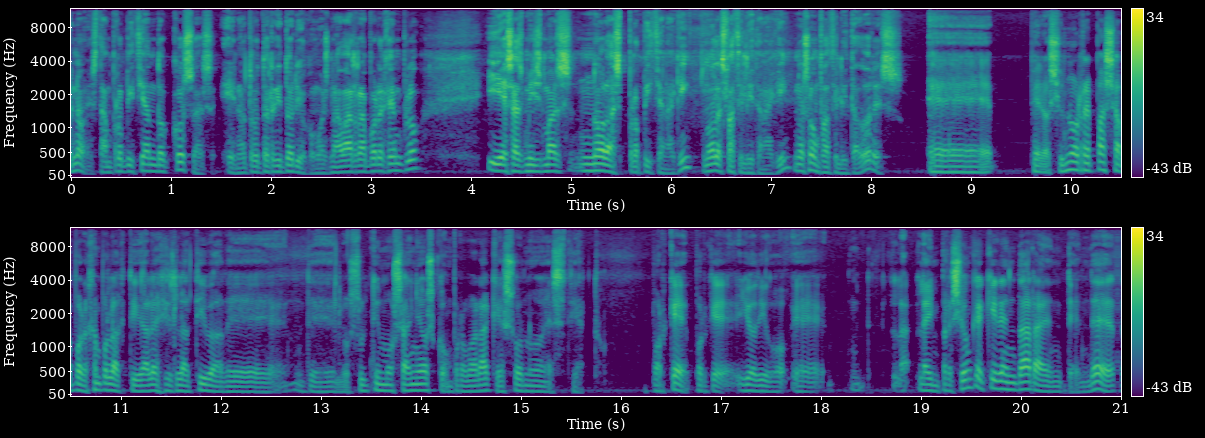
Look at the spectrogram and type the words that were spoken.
bueno, están propiciando cosas en otro territorio, como es Navarra, por ejemplo, y esas mismas no las propician aquí, no las facilitan aquí, no son facilitadores. Eh, pero si uno repasa, por ejemplo, la actividad legislativa de los últimos años, comprobará que eso no es cierto. ¿Por qué? Porque yo digo, eh, la, impresión que quieren dar a entender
